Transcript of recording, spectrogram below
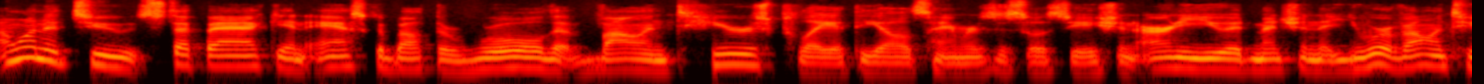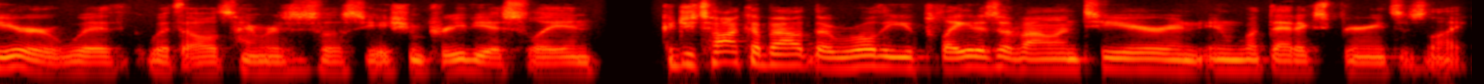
I wanted to step back and ask about the role that volunteers play at the Alzheimer's Association. Arnie, you had mentioned that you were a volunteer with, with Alzheimer's Association previously. And could you talk about the role that you played as a volunteer and, and what that experience is like?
